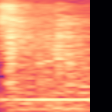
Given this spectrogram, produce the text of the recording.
you.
